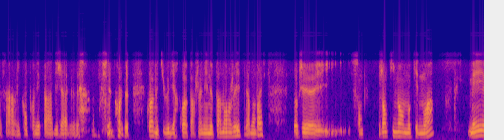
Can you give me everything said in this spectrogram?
enfin, ils comprenaient pas déjà le, quoi, mais tu veux dire quoi par jeûner, ne pas manger, etc. Bon bref. Donc je, ils sont gentiment moqués de moi, mais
